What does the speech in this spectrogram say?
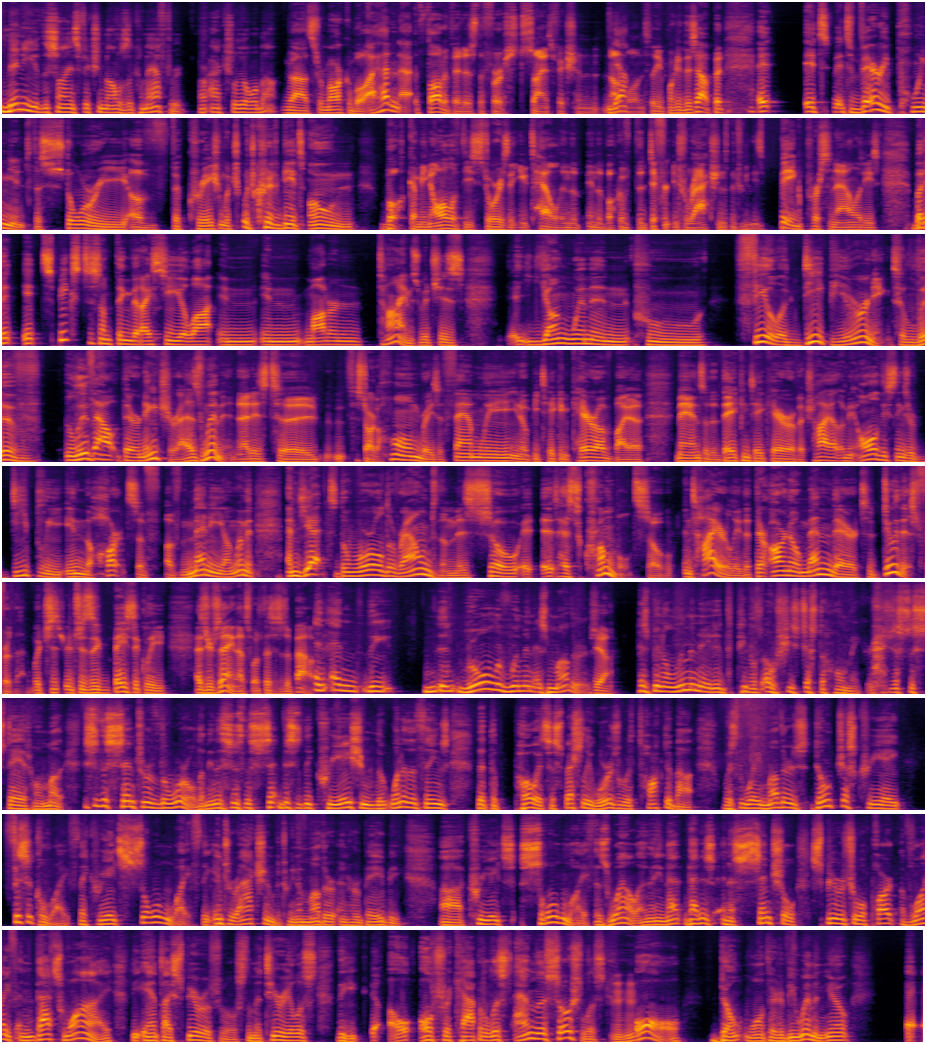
many of the science fiction novels that come after it are actually all about. Wow, it's remarkable. I hadn't uh, thought of it as the first science fiction novel Yeah. until you pointed this out, but it, it's it's very poignant the story of the creation, which which could be its own book. I mean, all of these stories that you tell in the in the book of the different interactions between these big personalities, but it it speaks to something that I see a lot in in modern times, which is uh, young women who feel a deep yearning to live live out their nature as women. That is to start a home, raise a family, you know, be taken care of by a man so that they can take care of a child. I mean, all of these things are deeply in the hearts of, of many young women. And yet the world around them is so, it, it has crumbled so entirely that there are no men there to do this for them, which is, which is basically, as you're saying, that's what this is about. And, and the, the role of women as mothers Yeah. Has been eliminated. People say, oh, she's just a homemaker. She's just a stay-at-home mother. This is the center of the world. I mean, this is the this is the creation. The, one of the things that the poets, especially Wordsworth, talked about was the way mothers don't just create physical life; they create soul life. The interaction between a mother and her baby uh, creates soul life as well. I mean, that that is an essential spiritual part of life, and that's why the anti-spiritualists, the materialists, the ultra capitalists, and the socialists all don't want there to be women. You know,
